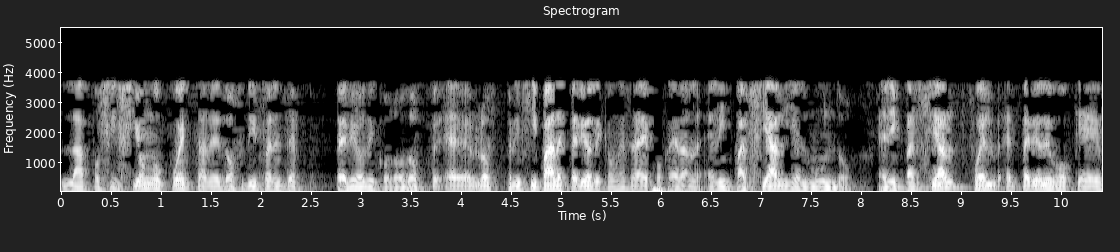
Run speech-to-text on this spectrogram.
la posición opuesta de dos diferentes periódicos. Los dos eh, los principales periódicos en esa época eran El Imparcial y El Mundo. El Imparcial fue el periódico que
